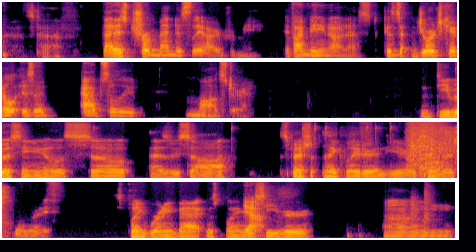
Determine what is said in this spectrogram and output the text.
That's tough. That is tremendously hard for me, if I'm being honest, because George Kittle is an absolute monster. Deebo Samuel is so, as we saw, especially like later in the year, so versatile, right? He's playing running back, was playing Yeah. receiver. Um,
